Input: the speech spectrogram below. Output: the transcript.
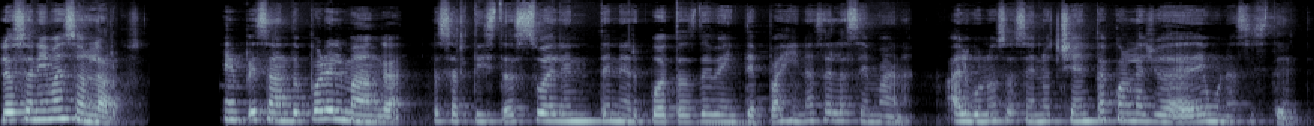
Los animes son largos. Empezando por el manga, los artistas suelen tener cuotas de 20 páginas a la semana, algunos hacen 80 con la ayuda de un asistente.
